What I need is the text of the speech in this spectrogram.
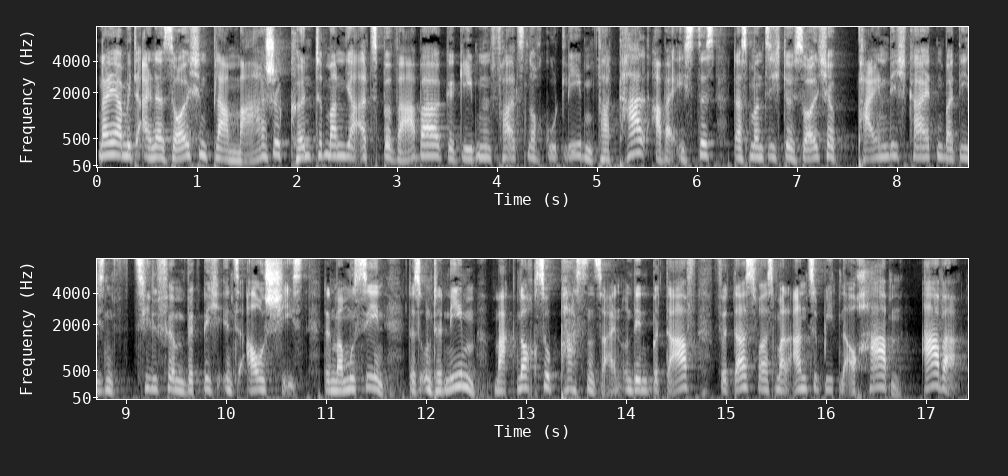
Naja, mit einer solchen Blamage könnte man ja als Bewerber gegebenenfalls noch gut leben. Fatal aber ist es, dass man sich durch solche Peinlichkeiten bei diesen Zielfirmen wirklich ins Ausschießt. Denn man muss sehen, das Unternehmen mag noch so passend sein und den Bedarf für das, was man anzubieten, auch haben. Aber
